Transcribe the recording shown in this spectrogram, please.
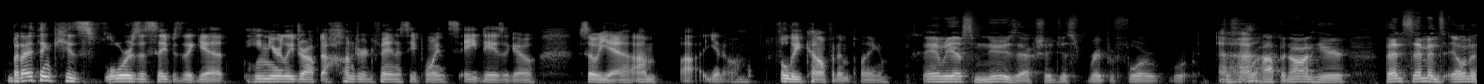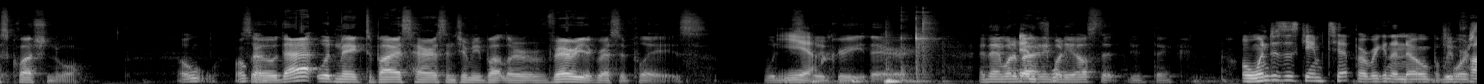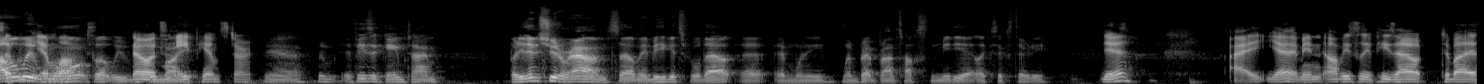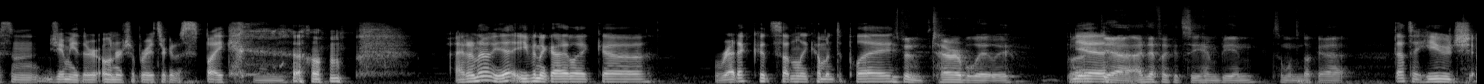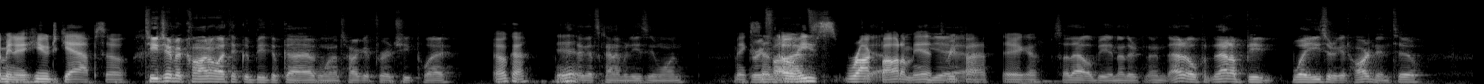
But I think his floor is as safe as they get. He nearly dropped hundred fantasy points eight days ago, so yeah, I'm, uh, you know, I'm fully confident playing him. And we have some news actually, just right before we're, just uh-huh. we're hopping on here. Ben Simmons' illness questionable. Oh, okay. So that would make Tobias Harris and Jimmy Butler very aggressive plays. Would you yeah. agree there? And then what about and anybody for- else that you think? Well, when does this game tip? Are we gonna know before? We probably 7 p.m. won't, locked? but we no. we it's might. an 8 p.m. start. Yeah, if he's at game time, but he didn't shoot around, so maybe he gets ruled out. At, and when he when Brett Brown talks to the media at like 6:30. Yeah, I yeah, I mean, obviously, if he's out, Tobias and Jimmy, their ownership rates are going to spike. Mm. um, I don't know. Yeah, even a guy like uh, Redick could suddenly come into play. He's been terrible lately. But yeah, yeah, I definitely could see him being someone to look at. That's a huge, I mean, a huge gap. So T.J. McConnell, I think, would be the guy I would want to target for a cheap play. Okay, yeah, I think that's kind of an easy one. Makes three sense. Fives. Oh, he's rock yeah. bottom. Yeah, yeah, three five. There you go. So that'll be another. And that'll open. That'll be way easier to get Harden in too.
